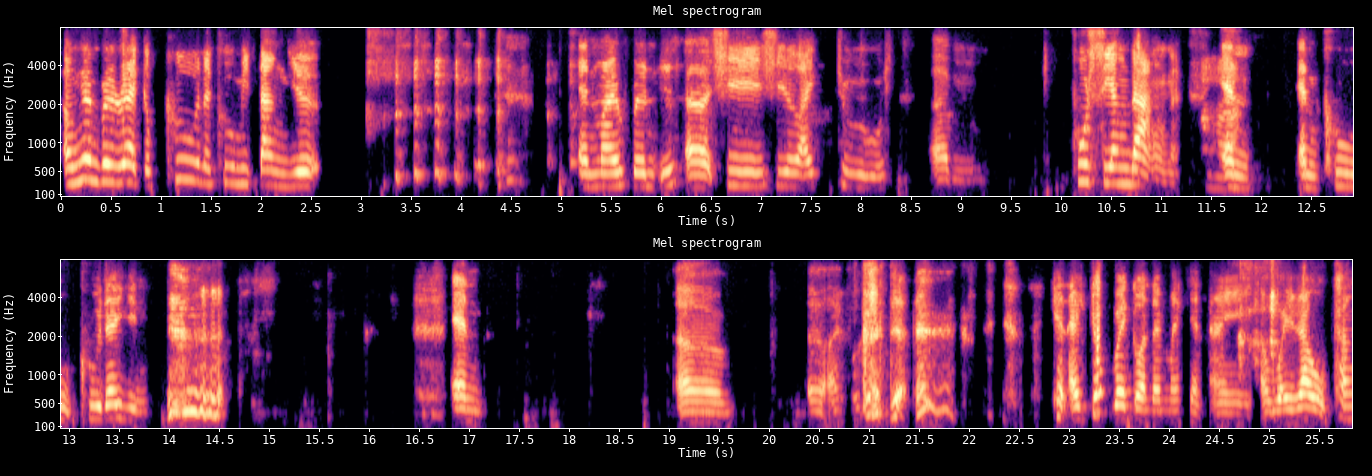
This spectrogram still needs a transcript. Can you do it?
เอาเงินไปแลกกับครูนะครูมีตังค์เยอะ and my friend is uh she she like to um พูดเสียงดังนะ uh-huh. and and ครูครูได้ยิน and um uh, I forgot that can I จบไว้ก่อนได้ไหม can I เอาไว้เล่าครั้ง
